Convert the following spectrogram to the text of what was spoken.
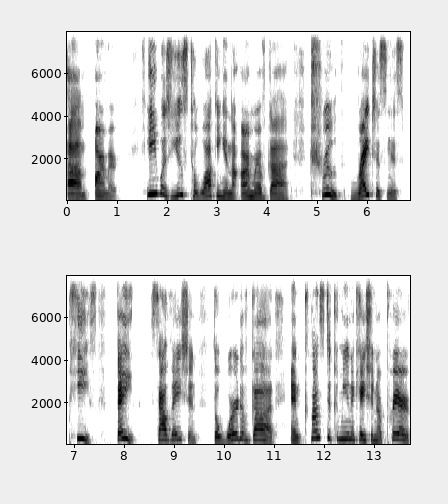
um, armor. He was used to walking in the armor of God truth, righteousness, peace, faith, salvation, the word of God, and constant communication or prayer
